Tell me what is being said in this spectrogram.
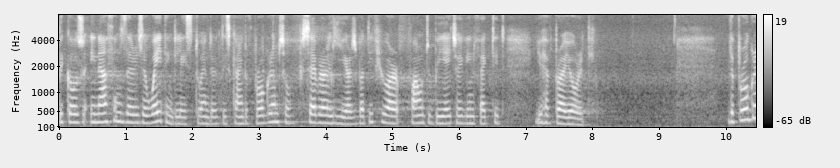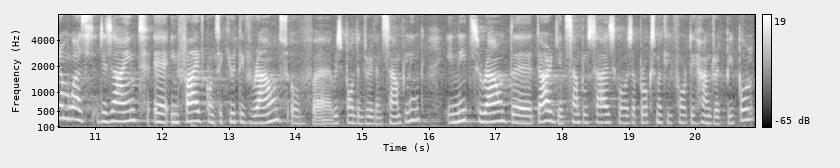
because in Athens there is a waiting list to enter this kind of programs of several years, but if you are found to be HIV infected, you have priority. The program was designed uh, in five consecutive rounds of uh, respondent-driven sampling. In each round, the target sample size was approximately 400 people.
